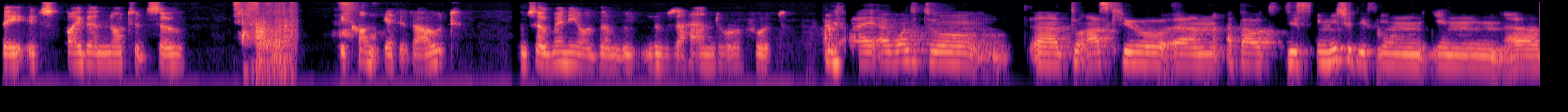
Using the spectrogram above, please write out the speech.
They it's by then knotted, so they can't get it out, and so many of them lose a hand or a foot. I, I wanted to uh, to ask you um, about this initiative in in uh,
